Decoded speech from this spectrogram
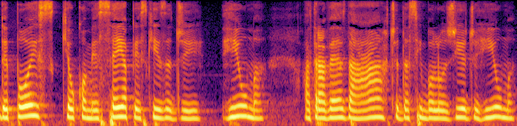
Depois que eu comecei a pesquisa de Hilma, através da arte, da simbologia de Hilma,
